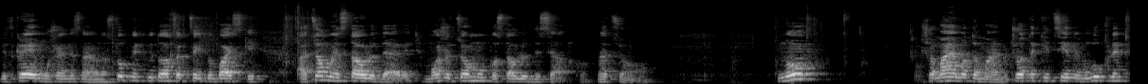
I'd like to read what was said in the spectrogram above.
Відкриємо вже, не знаю, в наступних відосах цей дубайський. А цьому я ставлю 9. Може цьому поставлю десятку. На цьому. Ну, що маємо, то маємо. Чого такі ціни влуплять?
